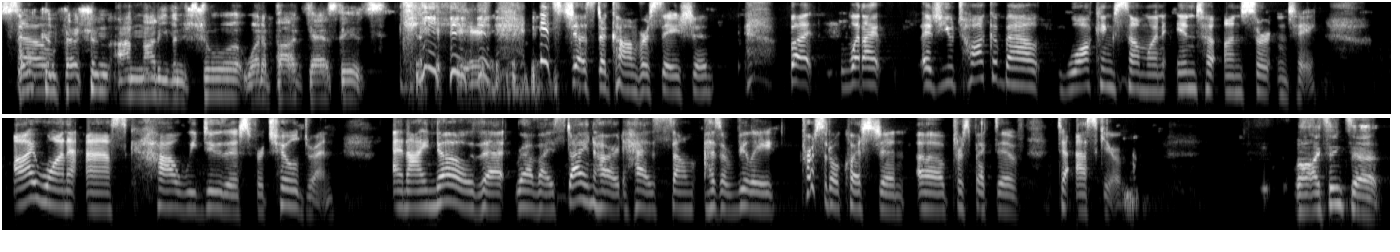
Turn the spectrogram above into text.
So, Full confession, I'm not even sure what a podcast is. it's just a conversation. But what I, as you talk about walking someone into uncertainty, I want to ask how we do this for children. And I know that Rabbi Steinhardt has some has a really personal question, uh, perspective to ask you. Well, I think that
